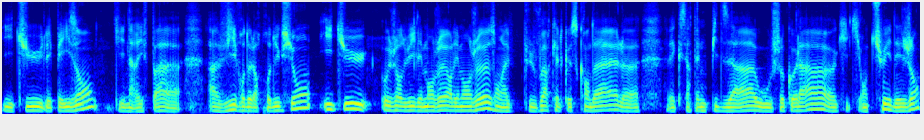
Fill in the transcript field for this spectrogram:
Il tue les paysans, qui n'arrivent pas à, vivre de leur production. Ils tuent aujourd'hui les mangeurs, les mangeuses. On a pu voir quelques scandales euh, avec certaines pizzas ou chocolats euh, qui, ont tué des gens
